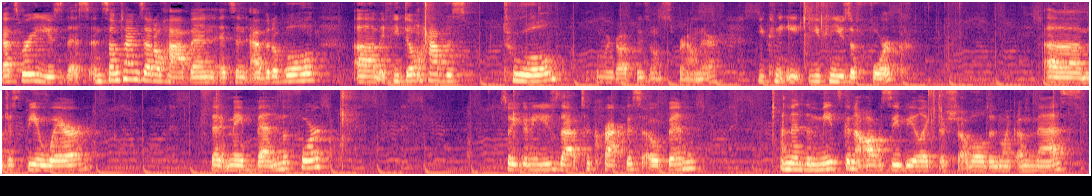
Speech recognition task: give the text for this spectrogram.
that's where you use this. And sometimes that'll happen. It's inevitable. Um, if you don't have this tool, oh my God, please don't spray on there. You can eat, you can use a fork. Um, just be aware that it may bend the fork. So you're gonna use that to crack this open. And then the meat's gonna obviously be like disheveled and like a mess,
